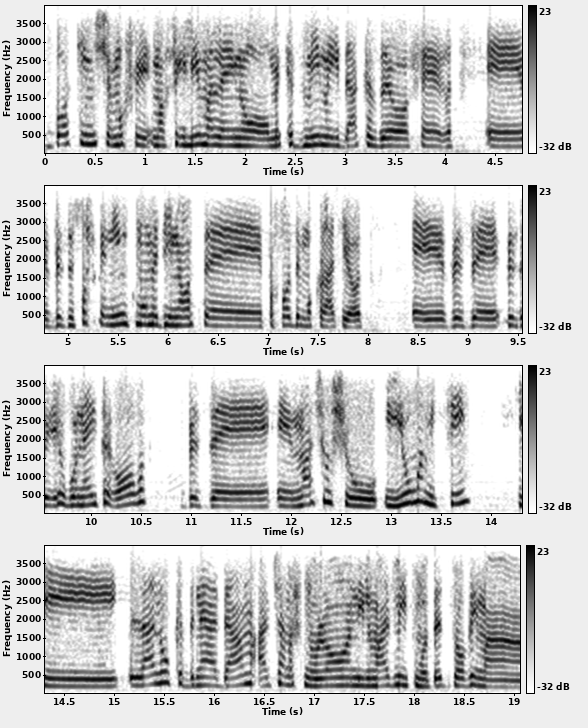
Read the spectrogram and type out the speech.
בוטים שמפעילים עלינו או מקדמים מידע כזה או אחר, אה, וזה שחקנים כמו מדינות אה, פחות דמוקרטיות, אה, וזה, וזה ארגוני טרור, וזה אה, משהו שהוא איום אמיתי. כי לנו כבני אדם, עד שאנחנו לא נלמד להתמודד טוב עם, ה,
